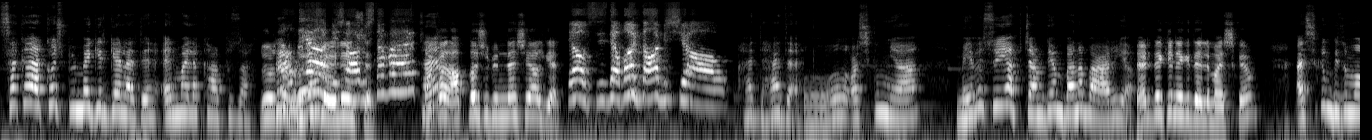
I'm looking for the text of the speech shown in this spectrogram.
Sakar koş bime gir gel hadi. Elmayla karpuza. Dur dur dur da öyle insin. Sakar atla şu bimden şey al gel. Hadi hadi. Oo aşkım ya. Meyve suyu yapacağım diyorum bana bağırıyor. Neredekine gidelim aşkım? Aşkım bizim o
